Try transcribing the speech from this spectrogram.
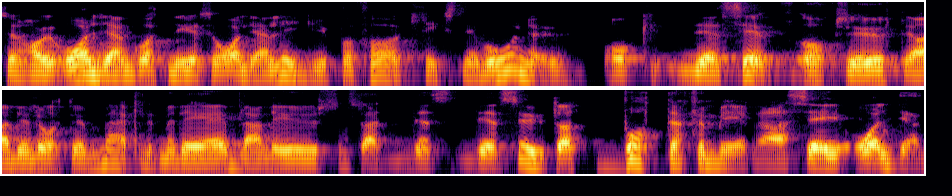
sen har ju oljan gått ner, så oljan ligger ju på förkrigsnivå nu. Och det ser också ut, ja det låter märkligt, men det är ibland det är ju som sagt, det, det ser ut att bottenförmera sig oljan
